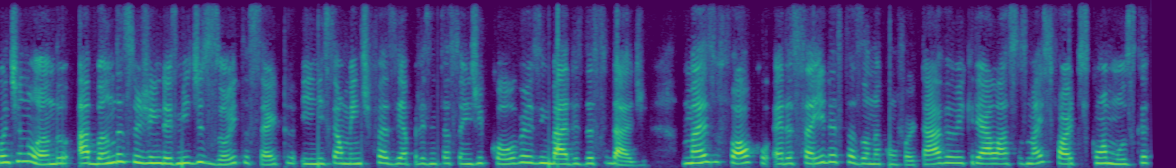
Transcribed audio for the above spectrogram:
continuando, a banda surgiu em 2018, certo? E inicialmente fazia apresentações de covers em bares da cidade, mas o foco era sair desta zona confortável e criar laços mais fortes com a música,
